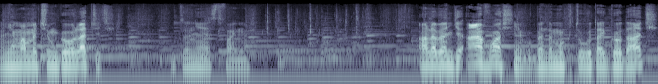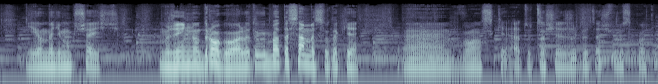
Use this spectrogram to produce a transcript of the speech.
No nie mamy czym go leczyć. To nie jest fajne. Ale będzie... A właśnie, bo będę mógł tutaj go dać i on będzie mógł przejść. Może inną drogą, ale to chyba te same są takie e, wąskie. A tu coś jest, żeby też wyskoczył?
